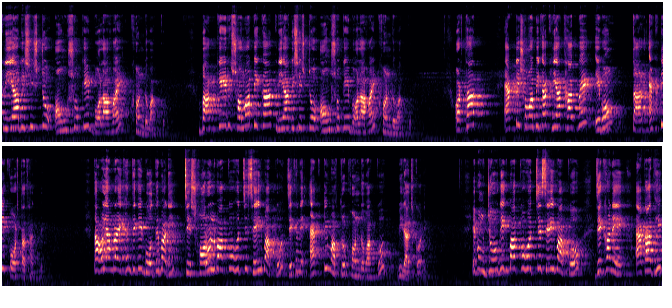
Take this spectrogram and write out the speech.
ক্রিয়া বিশিষ্ট অংশকে বলা হয় খণ্ডবাক্য। বাক্যের সমাপিকা ক্রিয়া বিশিষ্ট অংশকে বলা হয় খণ্ডবাক্য। অর্থাৎ একটি সমাপিকা ক্রিয়া থাকবে এবং তার একটি কর্তা থাকবে। তাহলে আমরা এখান থেকেই বলতে পারি যে সরল বাক্য হচ্ছে সেই বাক্য যেখানে একটি মাত্র খণ্ডবাক্য বিরাজ করে। এবং যৌগিক বাক্য হচ্ছে সেই বাক্য যেখানে একাধিক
